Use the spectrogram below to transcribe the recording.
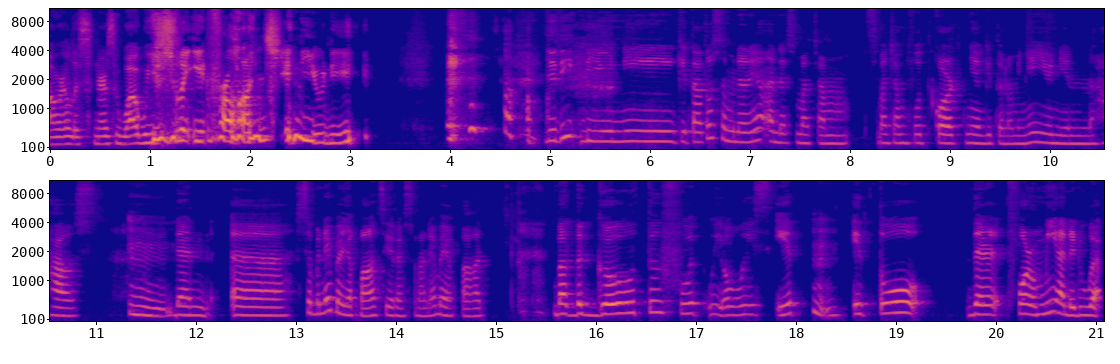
our listeners what we usually eat for lunch in uni? Jadi di uni kita tuh sebenarnya ada semacam semacam food courtnya gitu namanya Union House Mm. dan eh sebenarnya banyak banget sih restorannya banyak banget. But the go to food we always eat Mm. itu there for me ada dua,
